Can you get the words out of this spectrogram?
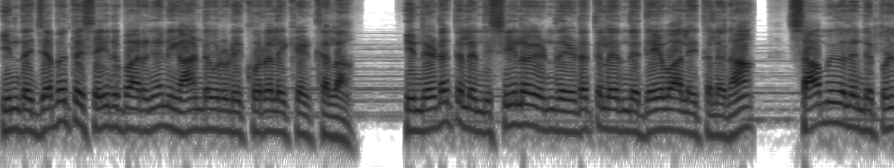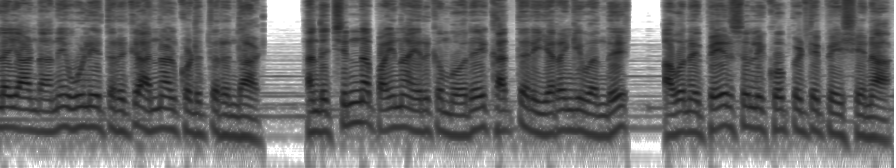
இந்த ஜெபத்தை செய்து பாருங்க நீங்க ஆண்டவருடைய குரலை கேட்கலாம். இந்த இடத்துல இந்த சீலோ என்ற இடத்துல இருந்த தேவாலயத்துல தான் சாமுவேல் என்ற பிள்ளையாண்டானே ஊழியத்திற்கு அன்னாள் கொடுத்திருந்தாள். அந்த சின்ன பையனா இருக்கும்போதே கத்தர் இறங்கி வந்து அவனை பேர் சொல்லி கூப்பிட்டு பேசினார்.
